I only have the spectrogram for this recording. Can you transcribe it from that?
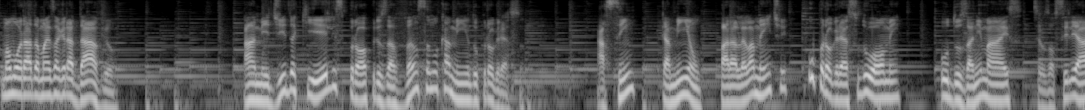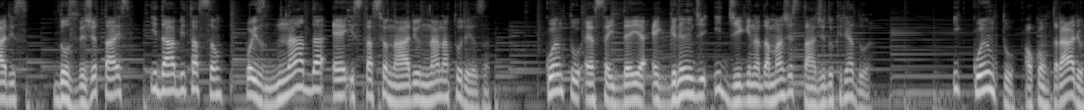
uma morada mais agradável, à medida que eles próprios avançam no caminho do progresso. Assim, caminham paralelamente o progresso do homem, o dos animais, seus auxiliares, dos vegetais e da habitação, pois nada é estacionário na natureza. Quanto essa ideia é grande e digna da majestade do Criador. E quanto, ao contrário,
